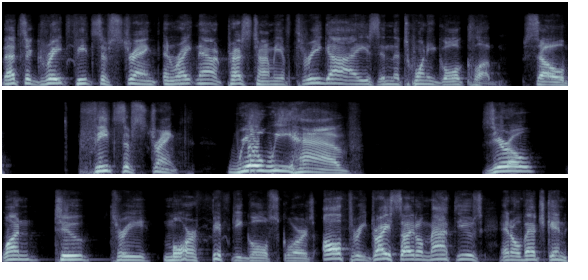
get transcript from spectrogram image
That's a great feats of strength. And right now at press time, we have three guys in the 20 goal club. So feats of strength. Will we have zero, one, two, three more 50 goal scorers? All three, Draisaitl, Matthews, and Ovechkin.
